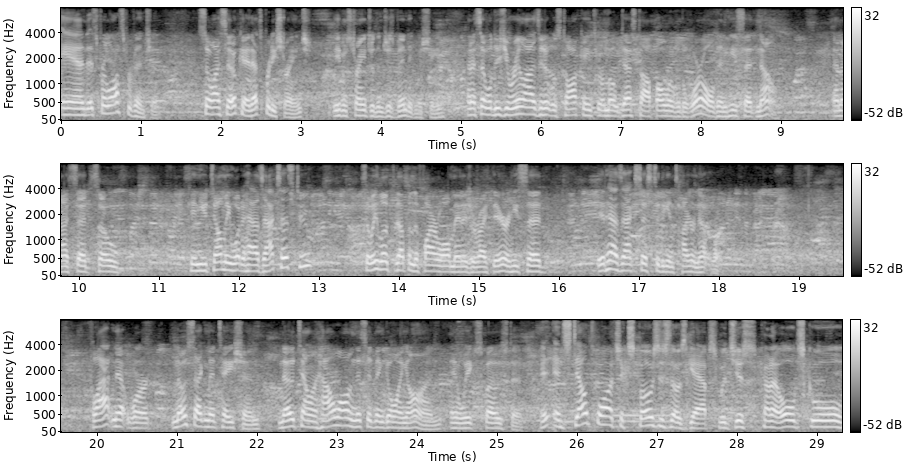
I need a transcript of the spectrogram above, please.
And it's for loss prevention. So I said, okay, that's pretty strange, even stranger than just vending machine. And I said, well, did you realize that it was talking to remote desktop all over the world? And he said, no. And I said, so can you tell me what it has access to? So he looked it up in the firewall manager right there and he said, it has access to the entire network. Flat network, no segmentation, no telling how long this had been going on, and we exposed it. And, and StealthWatch exposes those gaps with just kind of old school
